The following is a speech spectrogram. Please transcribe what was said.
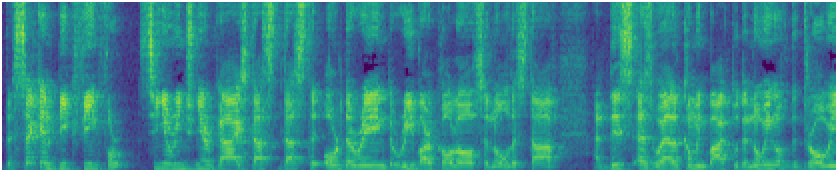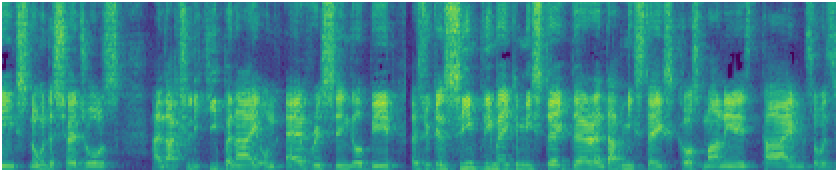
The second big thing for senior engineer guys, that's, that's the ordering, the rebar call-offs and all the stuff. And this as well, coming back to the knowing of the drawings, knowing the schedules, and actually keep an eye on every single bit as you can simply make a mistake there and that mistakes cost money time so it's,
